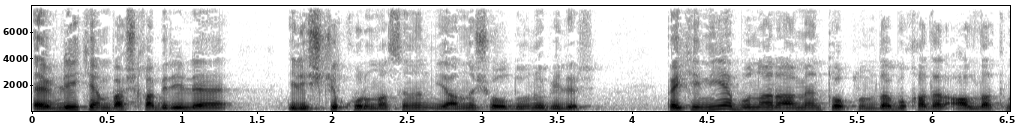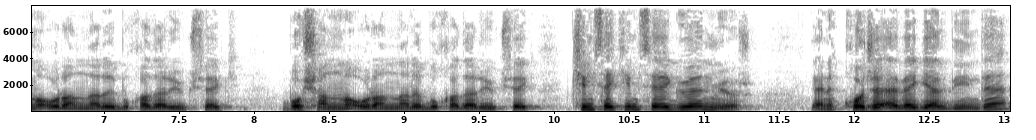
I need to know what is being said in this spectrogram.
Evliyken başka biriyle ilişki kurmasının yanlış olduğunu bilir. Peki niye buna rağmen toplumda bu kadar aldatma oranları bu kadar yüksek, boşanma oranları bu kadar yüksek? Kimse kimseye güvenmiyor. Yani koca eve geldiğinde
